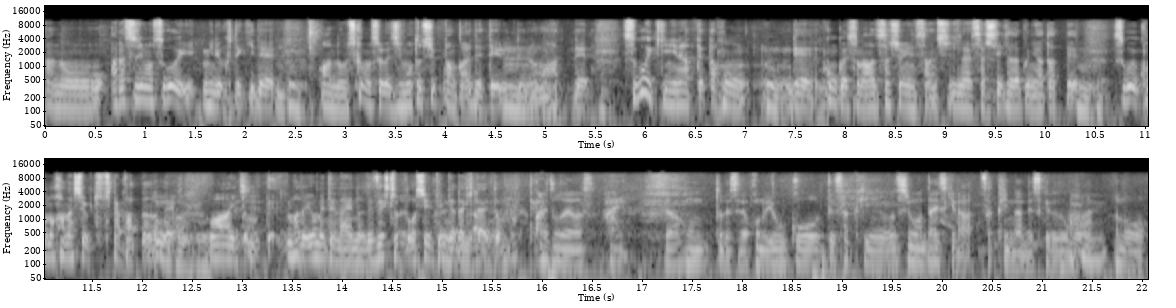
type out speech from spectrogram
あのあらすじもすごい魅力的で、あのしかもそれが地元出版から出ているっていうのもあって、すごい気になってた本で、今回そのあずさ書院さん取材させていただくにあたって、すごいこの話を聞きたかったので、わーいと思ってまだ読めてないのでぜひちょっと教えていただきたいと思って。ありがとうございます。はい。いや本当ですねこの陽光っていう作品私も大好きな作品なんですけれども、はい。あの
